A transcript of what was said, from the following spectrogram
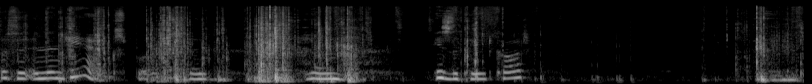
That's it, and then GX. But so, um, here's the code card. And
